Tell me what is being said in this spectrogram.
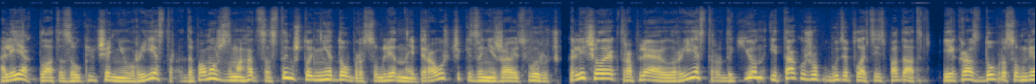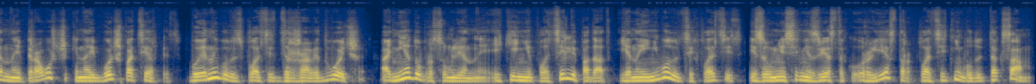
Але як плата за ўключэнне ў рэестр дапаможа змагацца з тым, што недобрасумленныя перавозчыкі заніжаюць выручку. Калі чалавек трапляе ў рэестр, дык ён і так ужо будзе плаціць падаткі. Якраз добрасумленныя перавозчыкі найбольш пацерпяць, бо яны будуць плаціць дзяржаве двойчы, а недобрасумленныя, якія не плацілі падаткі, яны і не будуць іх плаціць і за ўнясенне звестак у рэестр плаціць не будуць таксама.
